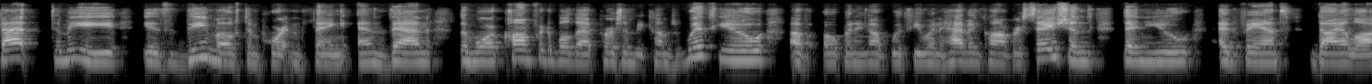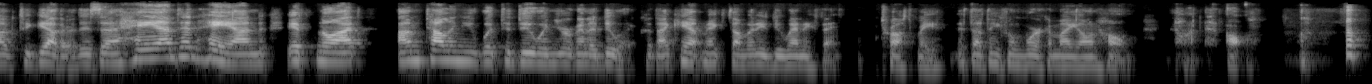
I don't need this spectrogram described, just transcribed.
that to me is the most important thing. And then the more comfortable that person becomes with you, of opening up with you and having conversations, then you advance dialogue together. There's a hand in hand, if not, I'm telling you what to do and you're going to do it because I can't make somebody do anything. Trust me, it doesn't even work in my own home. Not at all.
